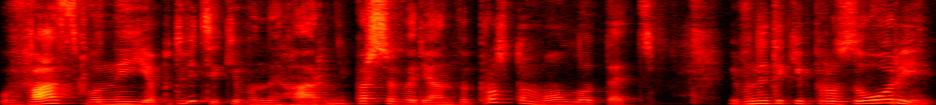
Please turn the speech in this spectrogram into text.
у вас вони є. Подивіться, які вони гарні. Перший варіант, ви просто молодець. І вони такі прозорі,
